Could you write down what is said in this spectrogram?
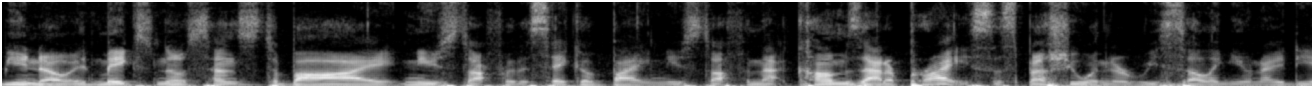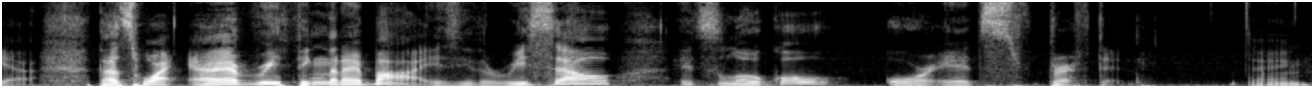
you know it makes no sense to buy new stuff for the sake of buying new stuff. And that comes at a price especially when they're reselling you an idea. That's why everything that i buy is either resell it's local or it's thrifted. Dang.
